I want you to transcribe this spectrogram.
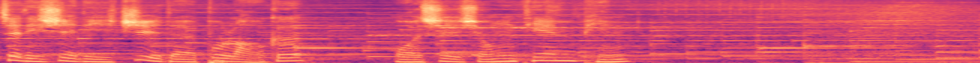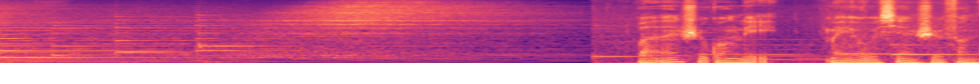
这里是李志的不老歌，我是熊天平。晚安时光里没有现实放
